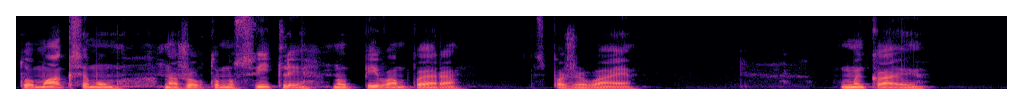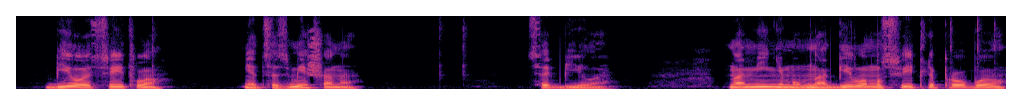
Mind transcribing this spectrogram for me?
то максимум на жовтому світлі ну, пів ампера споживає. Вмикаю біле світло. Ні, це змішане. Це біле. На мінімум на білому світлі пробую.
